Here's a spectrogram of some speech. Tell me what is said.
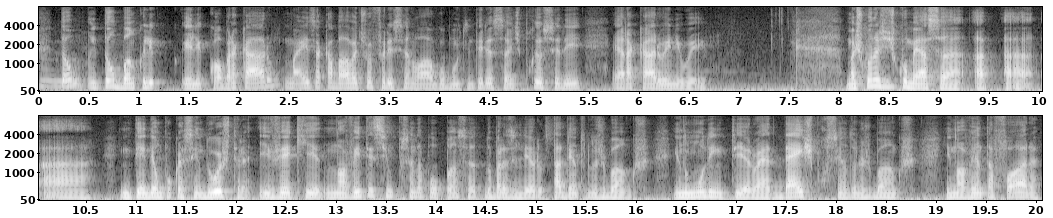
Uhum. Então, então o banco ele, ele cobra caro, mas acabava te oferecendo algo muito interessante porque o CDI era caro anyway. Mas quando a gente começa a, a, a entender um pouco essa indústria e ver que 95% da poupança do brasileiro está dentro dos bancos e no mundo inteiro é 10% nos bancos e 90 fora,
